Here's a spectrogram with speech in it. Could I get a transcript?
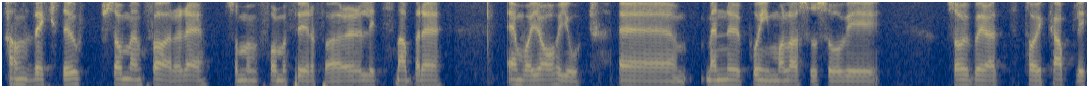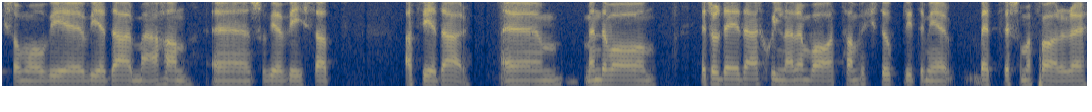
han växte upp som en förare, som en Formel 4-förare, lite snabbare än vad jag har gjort. Eh, men nu på Imola så, så, vi, så har vi börjat ta ikapp liksom och vi är, vi är där med han. Eh, så vi har visat att vi är där. Eh, men det var, jag tror det är där skillnaden var, att han växte upp lite mer bättre som en förare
